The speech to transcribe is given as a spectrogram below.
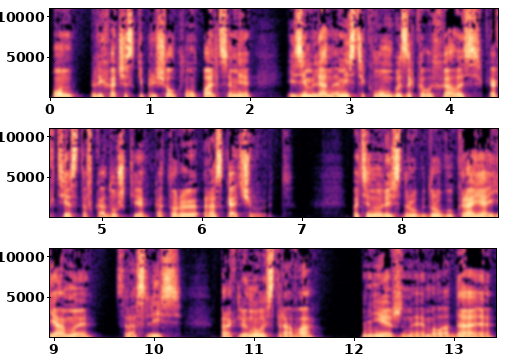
Он лихачески прищелкнул пальцами, и земля на месте клумбы заколыхалась, как тесто в кадушке, которую раскачивают. Потянулись друг к другу края ямы, срослись, проклюнулась трава, нежная, молодая,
